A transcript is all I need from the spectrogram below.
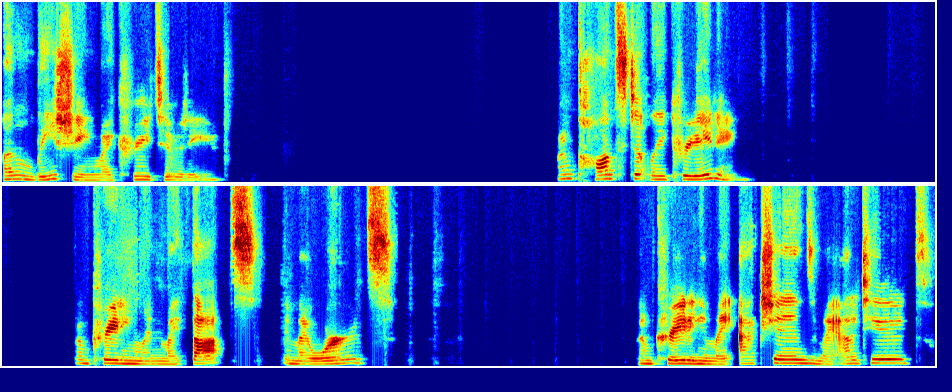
unleashing my creativity. I'm constantly creating. I'm creating in my thoughts, in my words. I'm creating in my actions and my attitudes.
